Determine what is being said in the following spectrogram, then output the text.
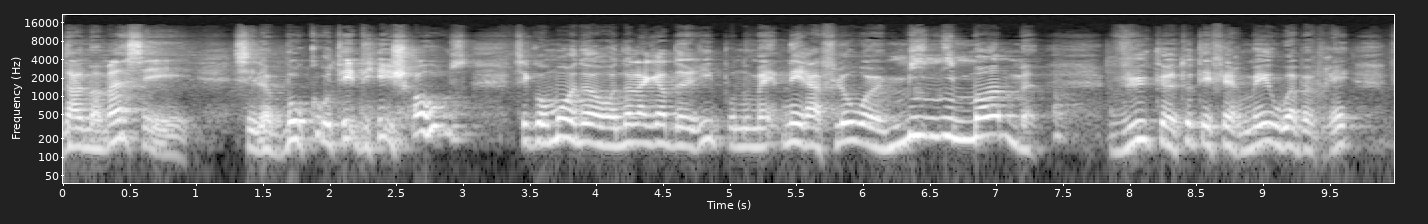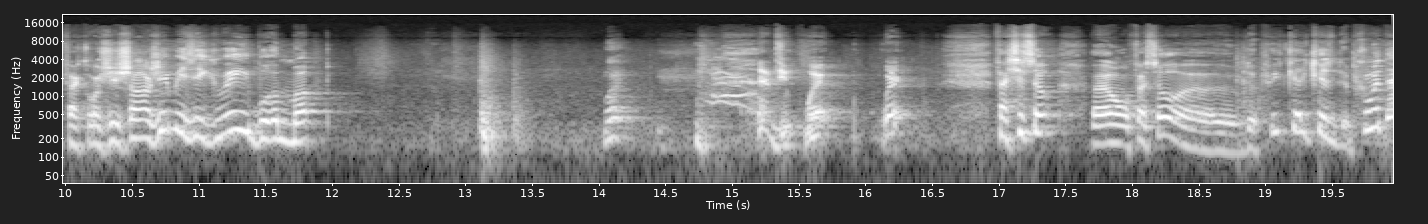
dans le moment, c'est, c'est le beau côté des choses. C'est qu'au moins, on a, on a la garderie pour nous maintenir à flot un minimum, vu que tout est fermé ou à peu près. Fait que j'ai changé mes aiguilles pour une mop. Dit ouais, ouais. Fait que c'est ça. Euh, on fait ça euh, depuis quelques. Depuis combien de temps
